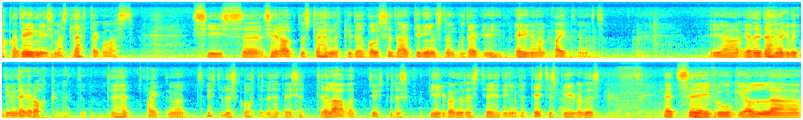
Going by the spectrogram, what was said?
akadeemilisemast lähtekohast, siis äh, see eraldus tähendabki tõepoolest seda, et inimesed on kuidagi erinevalt paiknenud. ja, ja ta ei tähendagi mitte midagi rohkem, et, et ühed paiknevad ühtedes kohtades ja teised elavad ühtedes piirkondades, teised inimesed teistes piirkondades, et see ei pruugi olla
